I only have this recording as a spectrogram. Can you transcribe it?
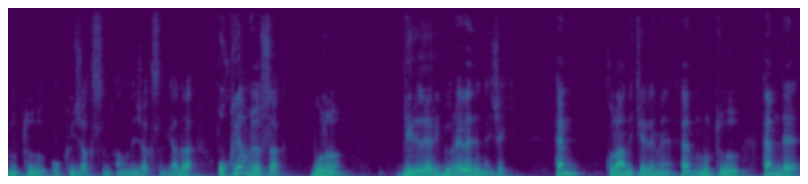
nutu okuyacaksın, anlayacaksın ya da okuyamıyorsak bunu birileri görev edinecek. Hem Kur'an-ı Kerim'i hem nutuğu hem de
